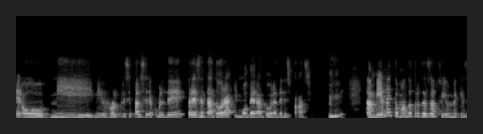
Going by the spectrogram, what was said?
pero mi, mi, rol principal sería como el de presentadora y moderadora del espacio. También hay tomando otro desafío, ¿no? que es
